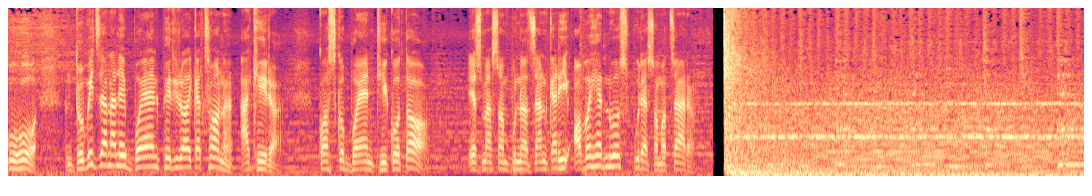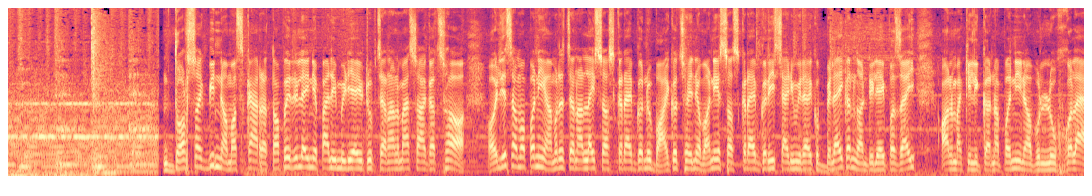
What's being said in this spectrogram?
को हो? दुवैजनाले बयान फेरिरहेका छन्। आखिर कसको बयान ठिक हो त? यसमा सम्पूर्ण जानकारी अब हेर्नुहोस् पुरा समाचार। दर्शकबिन नमस्कार तपाईँहरूलाई नेपाली मिडिया युट्युब च्यानलमा स्वागत छ। अहिलेसम्म पनि हाम्रो च्यानललाई सब्सक्राइब गर्नु भएको छैन भने सब्सक्राइब गरी साइडमा रहेको बेलायकन घन्टीलाई बजाई अलमा क्लिक गर्न पनि नभुल्नु होला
